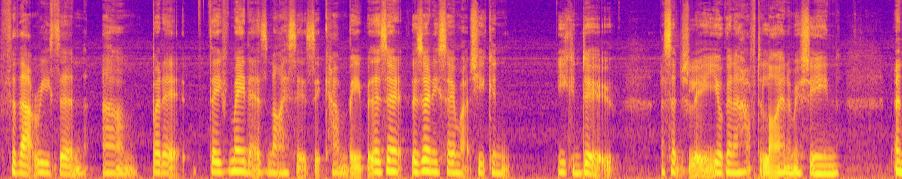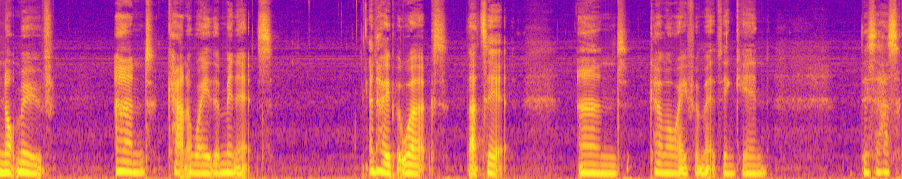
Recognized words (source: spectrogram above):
for that reason. Um, but it, they've made it as nice as it can be. But there's, o- there's only so much you can, you can do essentially you're going to have to lie in a machine and not move and count away the minutes and hope it works. That's it. And come away from it thinking this has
